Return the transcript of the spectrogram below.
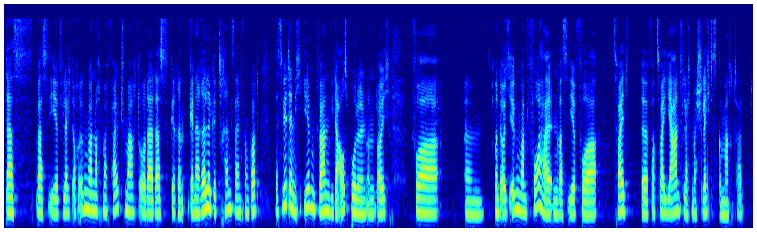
das, was ihr vielleicht auch irgendwann nochmal falsch macht oder das generelle Getrenntsein von Gott, das wird er nicht irgendwann wieder ausbuddeln und euch vor ähm, und euch irgendwann vorhalten, was ihr vor zwei, äh, vor zwei Jahren vielleicht mal Schlechtes gemacht habt.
